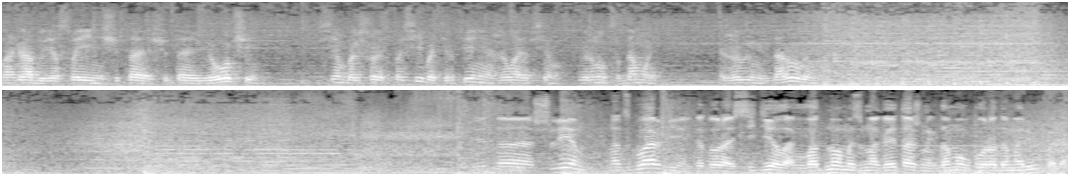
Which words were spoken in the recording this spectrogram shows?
награду я своей не считаю, считаю ее общей. Всем большое спасибо, терпения, желаю всем вернуться домой живыми и здоровыми. Это шлем Нацгвардии, которая сидела в одном из многоэтажных домов города Мариуполя.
